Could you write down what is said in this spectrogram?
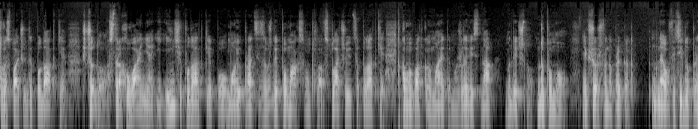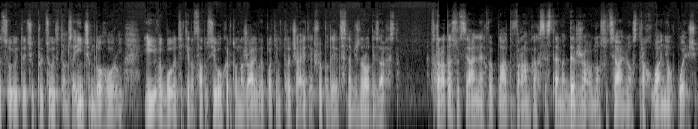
то ви сплачуєте податки щодо страхування і інші податки по умові праці завжди по максимуму сплачуються податки. В такому випадку ви маєте можливість на медичну допомогу. Якщо ж ви, наприклад, неофіційно працюєте чи працюєте там за іншим договором, і ви були тільки на статусі Укр, то на жаль, ви потім втрачаєте, якщо ви подаєтеся на міжнародний захист. Втрата соціальних виплат в рамках системи державного соціального страхування в Польщі.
